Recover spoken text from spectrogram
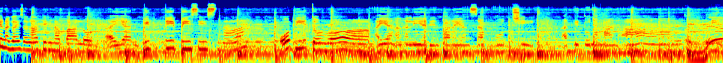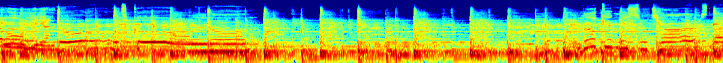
Ayan na guys, ang ating nabalot. Ayan, 50 pieces na obi turon. Ayan, ang haliya din para yan sa pochi. At ito naman ang iyo. Ayan. Look at me sometimes like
